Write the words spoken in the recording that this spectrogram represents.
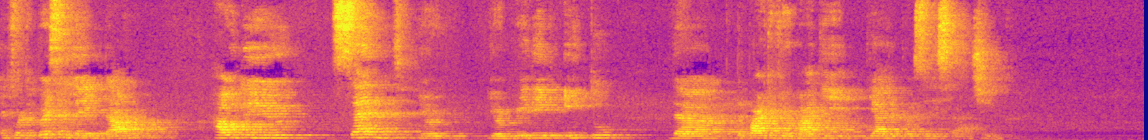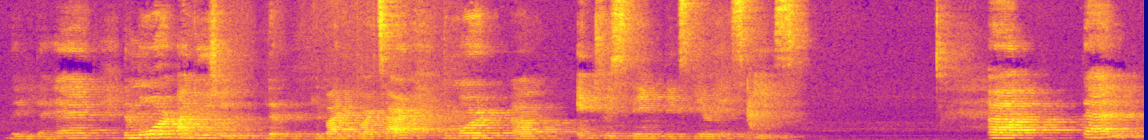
And for the person laying down, how do you send your you're breathing into the, the part of your body the other person is touching. Maybe the head. The more unusual the, the body parts are, the more uh, interesting the experience is. Uh, then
